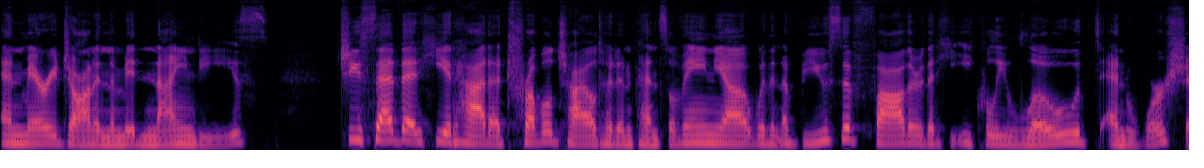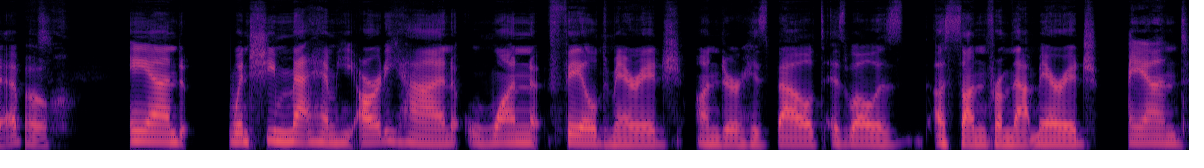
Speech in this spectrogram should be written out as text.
and married John in the mid 90s. She said that he had had a troubled childhood in Pennsylvania with an abusive father that he equally loathed and worshiped. Oh. And when she met him, he already had one failed marriage under his belt, as well as a son from that marriage. And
